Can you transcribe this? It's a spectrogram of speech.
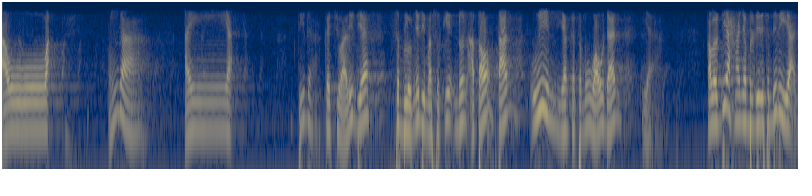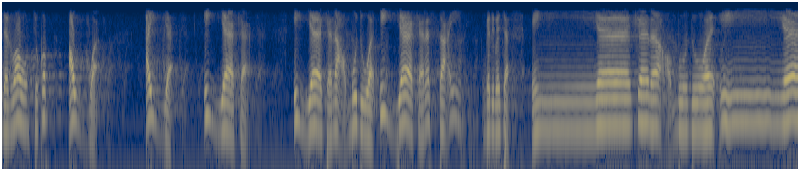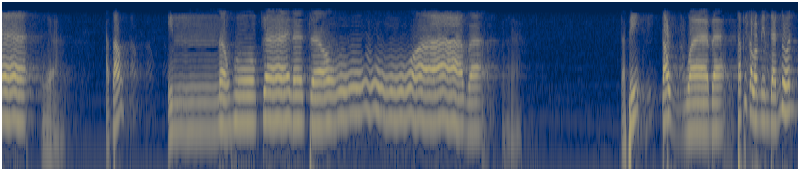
awwa? Enggak. Ayya tidak, kecuali dia sebelumnya dimasuki nun atau tanwin yang ketemu waw dan ya. Kalau dia hanya berdiri sendiri ya dan waw cukup awwa, ayya, iyyaka, iyyaka na'budu wa iyyaka nasta'in. Enggak dibaca. Iyyaka na'budu wa iyyaka. Enggak. Atau innahu kana tawwaba tapi tawwaba tapi kalau mim dan nun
